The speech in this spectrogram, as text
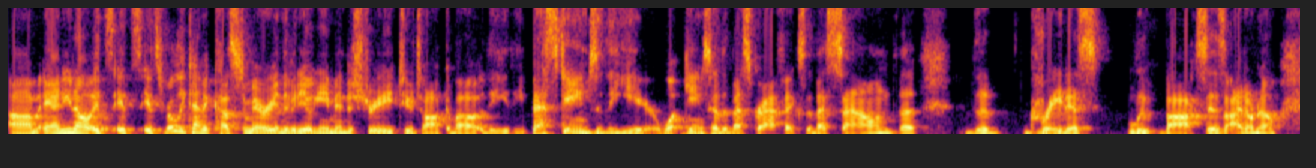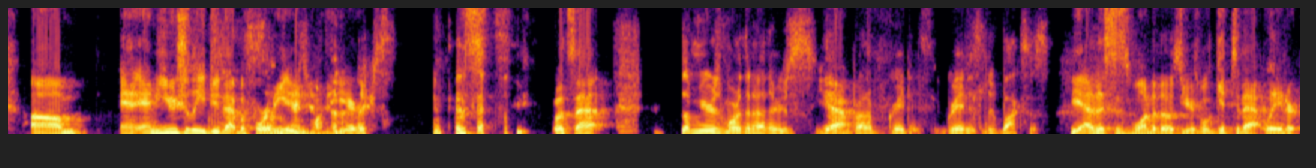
Um, and you know it's it's it's really kind of customary in the video game industry to talk about the the best games of the year. What games have the best graphics the best sound the the greatest loot boxes? I don't know. Um, and, and usually you do that before Some the end of the year. What's, what's that Some years more than others. Yeah, Yeah. you brought up greatest greatest loot boxes. Yeah, this is one of those years. We'll get to that later.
